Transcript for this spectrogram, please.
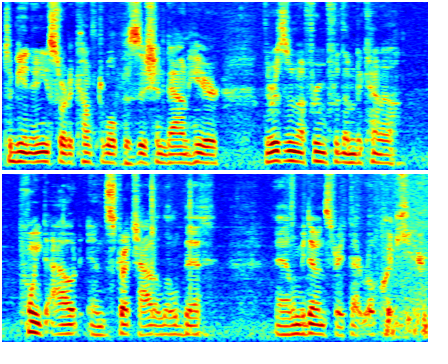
to be in any sort of comfortable position down here. There isn't enough room for them to kind of point out and stretch out a little bit. And let me demonstrate that real quick here.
